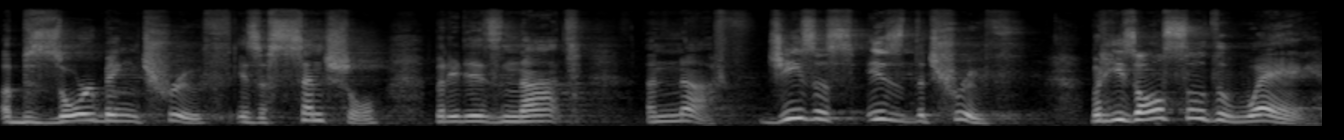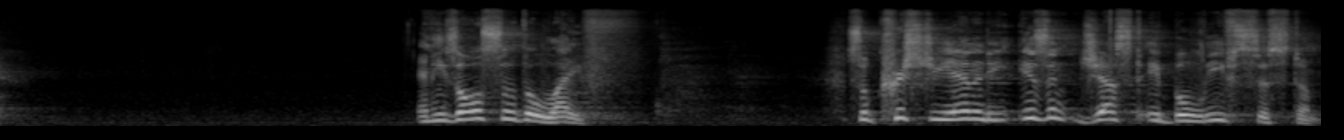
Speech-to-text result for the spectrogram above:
Absorbing truth is essential, but it is not enough. Jesus is the truth, but He's also the way. And He's also the life. So Christianity isn't just a belief system.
